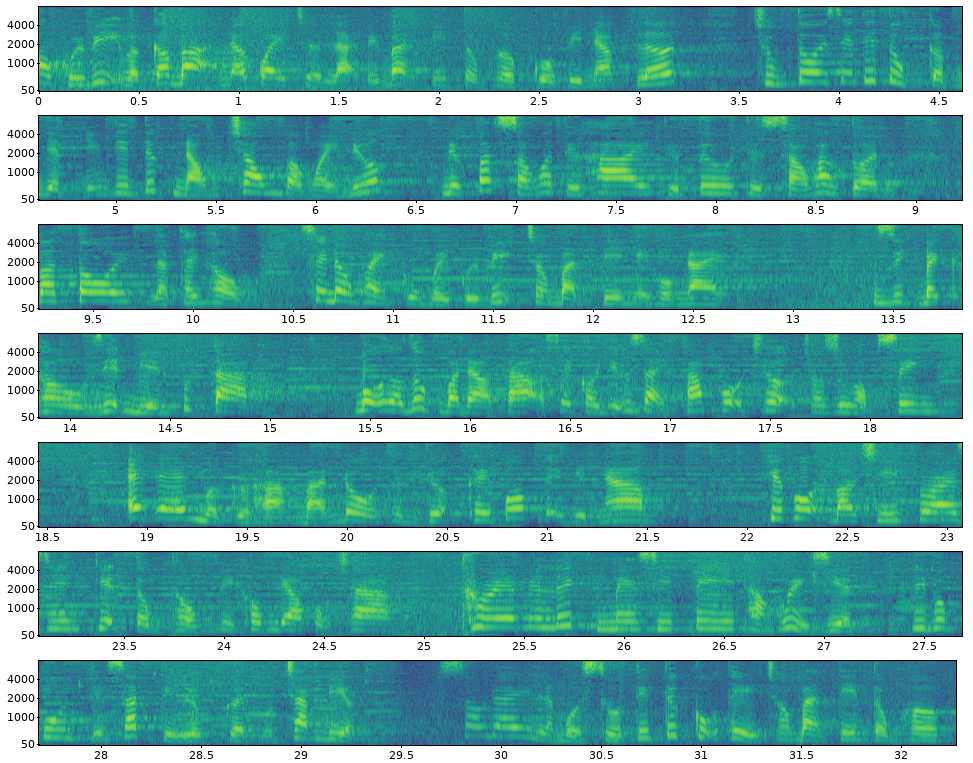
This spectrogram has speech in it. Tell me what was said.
chào quý vị và các bạn đã quay trở lại với bản tin tổng hợp của Vietnam Plus. Chúng tôi sẽ tiếp tục cập nhật những tin tức nóng trong và ngoài nước được phát sóng vào thứ hai, thứ tư, thứ sáu hàng tuần và tôi là Thanh Hồng sẽ đồng hành cùng với quý vị trong bản tin ngày hôm nay. Dịch bạch hầu diễn biến phức tạp, Bộ Giáo dục và Đào tạo sẽ có những giải pháp hỗ trợ cho du học sinh. SM mở cửa hàng bán đồ thần tượng K-pop tại Việt Nam. Hiệp hội báo chí Brazil kiện tổng thống vì không đeo khẩu trang. Premier League Man City thắng hủy diệt, Liverpool tiến sát kỷ lục gần 100 điểm. Sau đây là một số tin tức cụ thể trong bản tin tổng hợp.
